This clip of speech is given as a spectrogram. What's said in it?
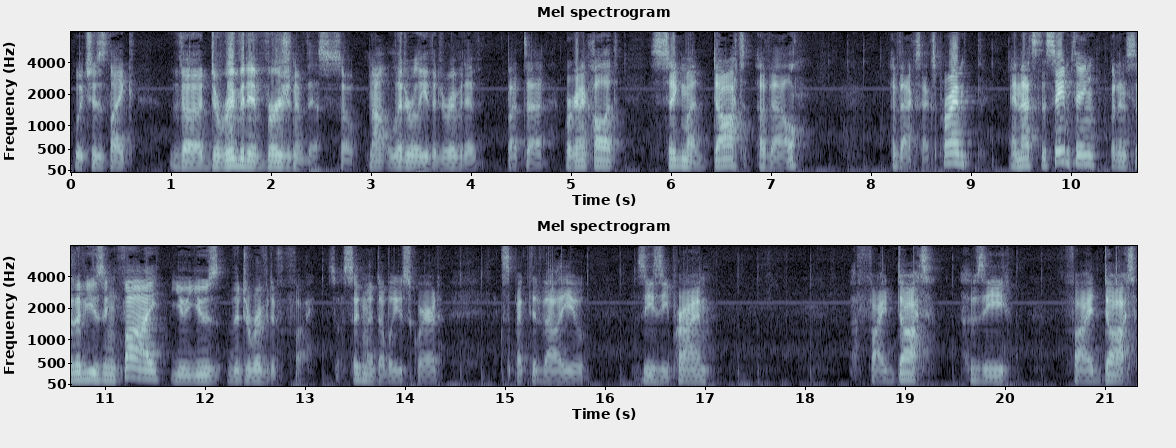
which is like the derivative version of this. So not literally the derivative, but uh, we're going to call it sigma dot of L of xx prime. And that's the same thing, but instead of using phi, you use the derivative of phi. So sigma w squared expected value zz prime phi dot of z, phi dot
